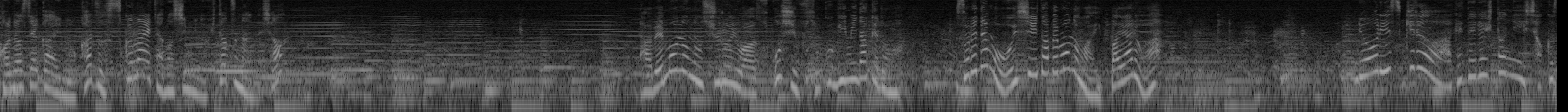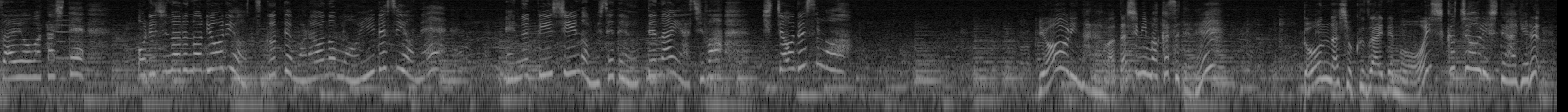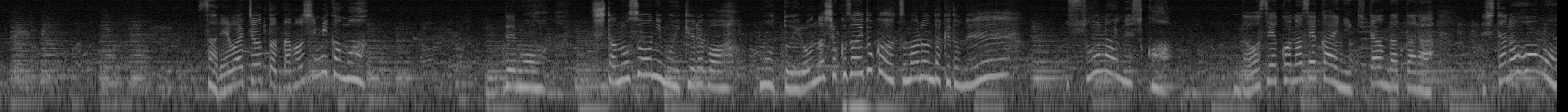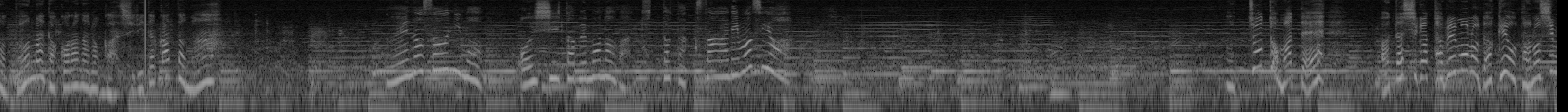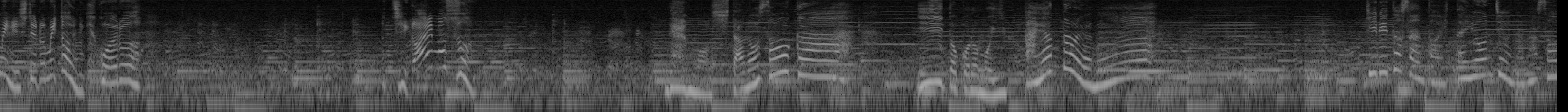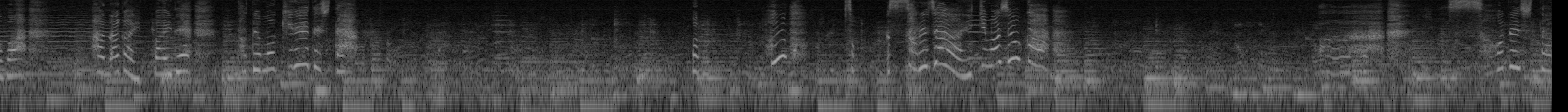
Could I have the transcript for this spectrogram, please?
この世界の数少ない楽しみの一つなんでしょ。食べ物の種類は少し不足気味だけどそれでも美味しい食べ物はいっぱいあるわ料理スキルを上げてる人に食材を渡してオリジナルの料理を作ってもらうのもいいですよね。NPC の店で売ってない味は貴重ですもん。料理なら私に任せてね。どんな食材でも美味しく調理してあげる。それはちょっと楽しみかも。でも下の層にも行ければもっといろんな食材とか集まるんだけどね。そうなんですかどうせこの世界に来たんだったら下の方もどんなところなのか知りたかったな。上の層にも美味しい食べ物はきっとたくさんありますよ。ちょっと待って。私が食べ物だけを楽しみにしてるみたいに聞こえる。違います。でも下の層か。いいところもいっぱいあったよね。キリトさんと行った47層は花がいっぱいでとても綺麗でしたああそそれじゃあ行きましょうか。あーそうでした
